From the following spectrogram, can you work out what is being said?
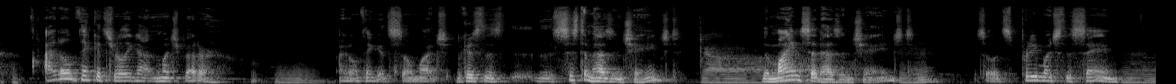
I don't think it's really gotten much better. I don't think it's so much because the, the system hasn't changed, uh, the mindset hasn't changed. Mm-hmm. So it's pretty much the same mm,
